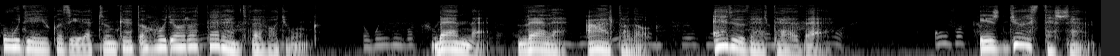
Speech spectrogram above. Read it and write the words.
úgy éljük az életünket, ahogy arra teremtve vagyunk. Benne, vele, általa, erővel telve, és győztesen.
